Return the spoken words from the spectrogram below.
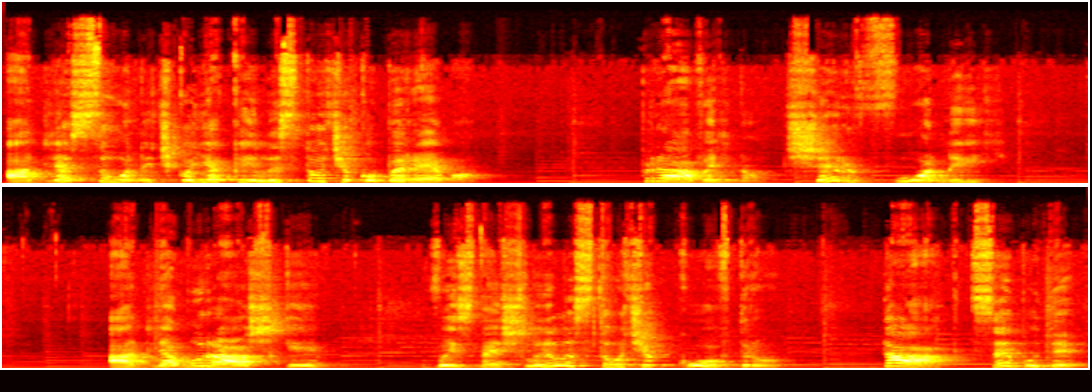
А для сонечко який листочок оберемо? Правильно, червоний. А для мурашки ви знайшли листочок ковдру? Так, це буде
